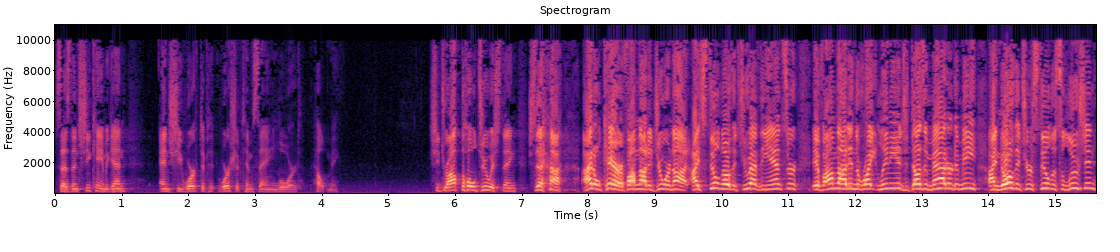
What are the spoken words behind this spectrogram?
says, Then she came again and she worshiped him, saying, Lord, help me. She dropped the whole Jewish thing. She said, I don't care if I'm not a Jew or not. I still know that you have the answer. If I'm not in the right lineage, it doesn't matter to me. I know that you're still the solution.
